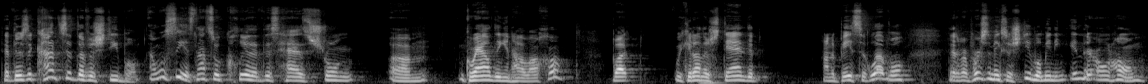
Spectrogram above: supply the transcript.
that there's a concept of a shtibel. And we'll see, it's not so clear that this has strong um, grounding in halacha, but we can understand it on a basic level that if a person makes a shtibel, meaning in their own home,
